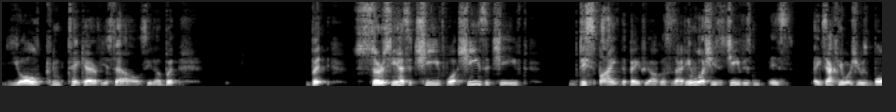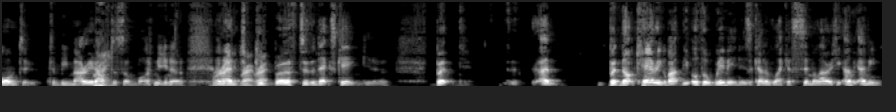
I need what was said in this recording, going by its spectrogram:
Y'all can take care of yourselves, you know. But but Cersei has achieved what she's achieved, despite the patriarchal society, and what she's achieved is is exactly what she was born to to be married Right. off to someone, you know, and, Right, and to right, give birth to the next king, you know. But um, but not caring about the other women is kind of like a similarity. I mean, I mean,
